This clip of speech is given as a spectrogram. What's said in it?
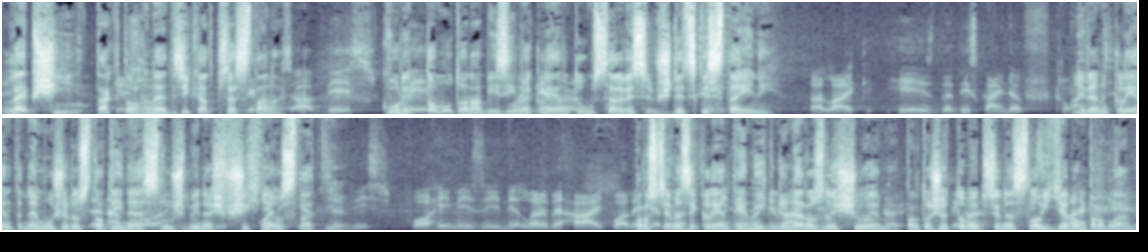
lepší, tak to hned říkat přestane. Kvůli tomu to nabízíme klientům servis vždycky stejný. Jeden klient nemůže dostat jiné služby než všichni ostatní. Prostě mezi klienty nikdy nerozlišujeme, protože to by přineslo jenom problémy.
